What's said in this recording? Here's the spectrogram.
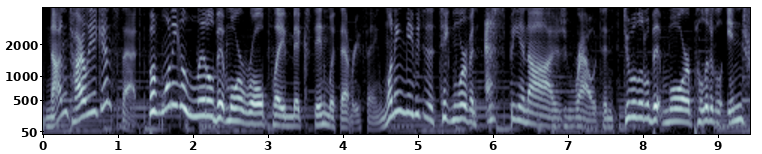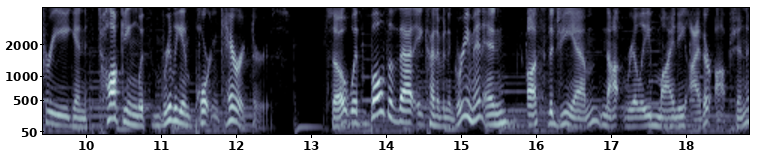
not entirely against that, but wanting a little bit more roleplay mixed in with everything, wanting maybe to take more of an espionage route and do a little bit more political intrigue and talking with really important characters. So, with both of that in kind of an agreement, and us, the GM, not really minding either option,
